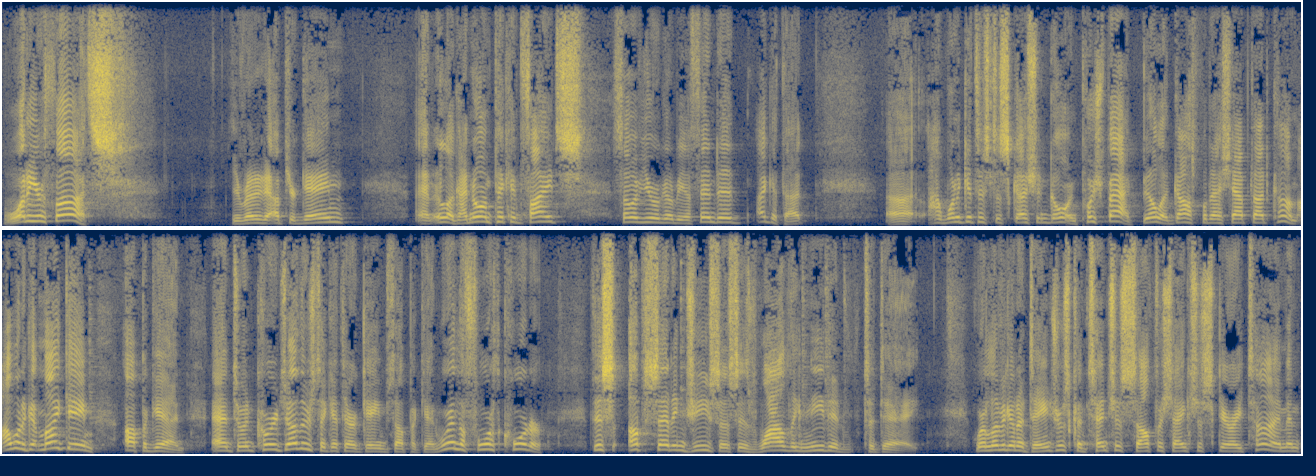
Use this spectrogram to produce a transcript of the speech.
What are your thoughts? You ready to up your game? And look, I know I'm picking fights. Some of you are going to be offended. I get that. Uh, I want to get this discussion going. Push back. Bill at gospelrant.com. I want to get my game up again and to encourage others to get their games up again. We're in the fourth quarter. This upsetting Jesus is wildly needed today. We're living in a dangerous, contentious, selfish, anxious, scary time, and,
